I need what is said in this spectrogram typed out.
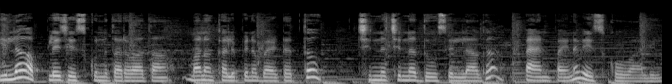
ఇలా అప్లై చేసుకున్న తర్వాత మనం కలిపిన బ్యాటర్తో చిన్న చిన్న దోశల్లాగా ప్యాన్ పైన వేసుకోవాలి.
